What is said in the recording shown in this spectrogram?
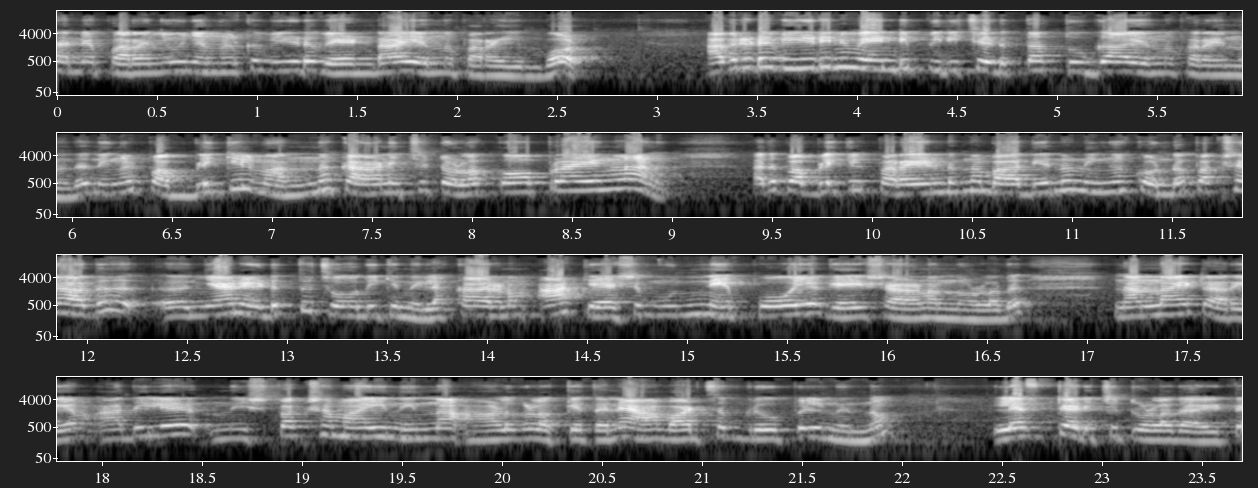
തന്നെ പറഞ്ഞു ഞങ്ങൾക്ക് വീട് വേണ്ട എന്ന് പറയുമ്പോൾ അവരുടെ വീടിന് വേണ്ടി പിരിച്ചെടുത്ത തുക എന്ന് പറയുന്നത് നിങ്ങൾ പബ്ലിക്കിൽ വന്ന് കാണിച്ചിട്ടുള്ള കോപ്രായങ്ങളാണ്. അത് പബ്ലിക്കിൽ പറയേണ്ടുന്ന ബാധ്യത നിങ്ങൾക്കുണ്ട്. പക്ഷെ അത് ഞാൻ എടുത്തു ചോദിക്കുന്നില്ല. കാരണം ആ ക്യാഷ് മുന്നേ പോയ ക്യാഷാണെന്നുള്ളത് നന്നായിട്ട് അറിയാം. അതിൽ നിഷ്പക്ഷമായി നിന്ന ആളുകളൊക്കെ തന്നെ ആ വാട്സപ്പ് ഗ്രൂപ്പിൽ നിന്നും ലെഫ്റ്റ് അടിച്ചിട്ടുള്ളതായിട്ട്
